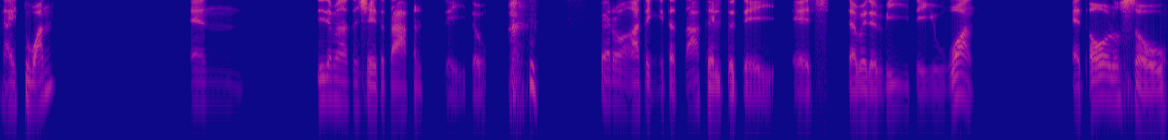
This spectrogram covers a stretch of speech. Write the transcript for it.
Night 1. And, di naman natin siya itatakal today though. Pero ang ating itatackle today is WWE Day 1. And also,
